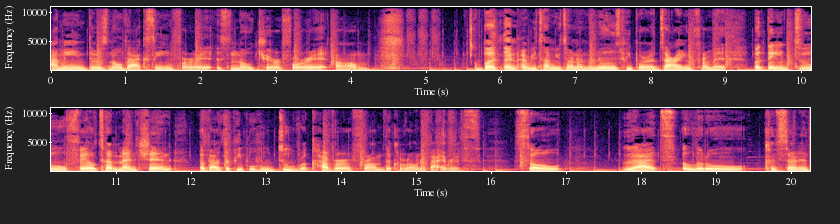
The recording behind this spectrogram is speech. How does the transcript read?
I mean, there's no vaccine for it. There's no cure for it. Um, but then every time you turn on the news, people are dying from it. But they do fail to mention about the people who do recover from the coronavirus. So that's a little concerning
